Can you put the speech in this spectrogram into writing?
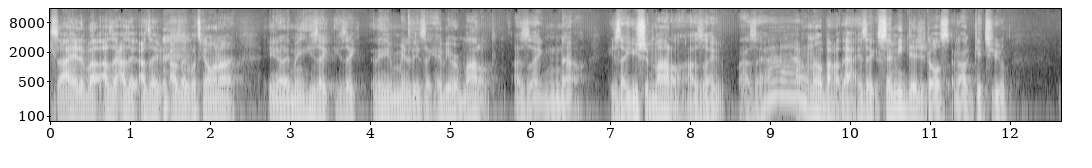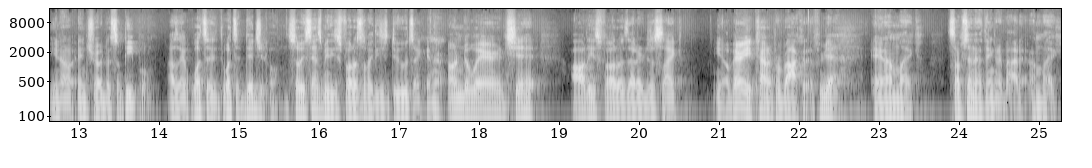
So I hit him up. I was like, I was like, I was like, I was like, what's going on? You know what I mean? He's like, he's like, and then immediately he's like, have you ever modeled? I was like, no. He's like, you should model. I was like, I was like, ah, I don't know about that. He's like, send me digitals and I'll get you, you know, intro to some people. I was like, what's a what's a digital? So he sends me these photos of like these dudes like in their underwear and shit. All these photos that are just like, you know, very kind of provocative. Yeah. And I'm like, so I'm sitting there thinking about it. I'm like,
